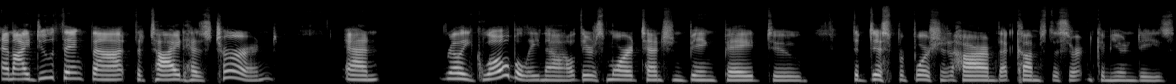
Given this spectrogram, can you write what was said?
and I do think that the tide has turned and really globally now there's more attention being paid to the disproportionate harm that comes to certain communities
